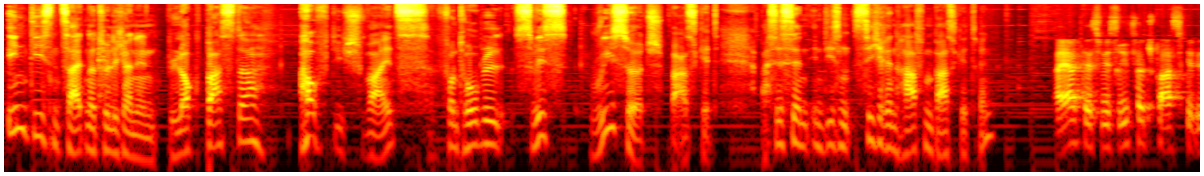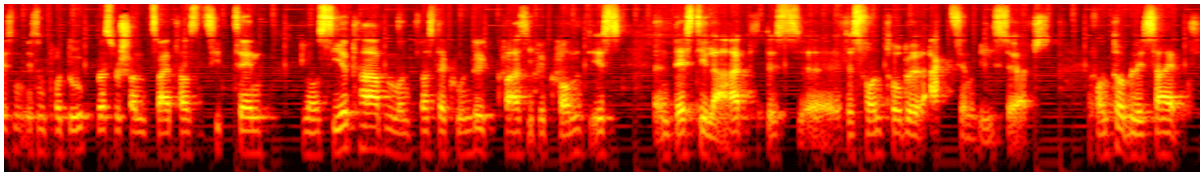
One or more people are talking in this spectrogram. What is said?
in diesen Zeiten natürlich einen Blockbuster auf die Schweiz. Von Tobel Swiss Research Basket. Was ist denn in diesem sicheren Hafen Basket drin? Naja, ah das Swiss Research Basket ist ein, ist ein Produkt, was wir schon 2017 lanciert haben und was der Kunde quasi bekommt, ist ein Destillat des, äh, des Fontobel Aktien Research. Fontobel ist seit,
